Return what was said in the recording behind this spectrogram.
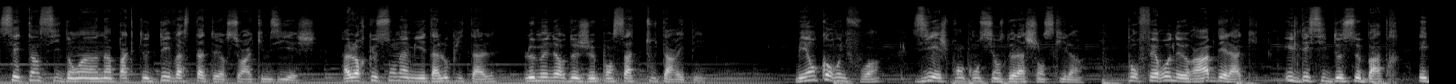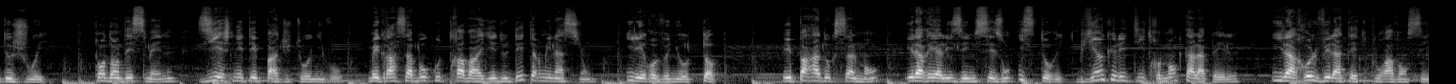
Cet incident a un impact dévastateur sur Hakim Ziyech. Alors que son ami est à l'hôpital, le meneur de jeu pense tout arrêter. Mais encore une fois, Ziyech prend conscience de la chance qu'il a. Pour faire honneur à Abdelak, il décide de se battre et de jouer. Pendant des semaines, Ziyech n'était pas du tout au niveau, mais grâce à beaucoup de travail et de détermination, il est revenu au top. Et paradoxalement, il a réalisé une saison historique. Bien que les titres manquent à l'appel, il a relevé la tête pour avancer.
